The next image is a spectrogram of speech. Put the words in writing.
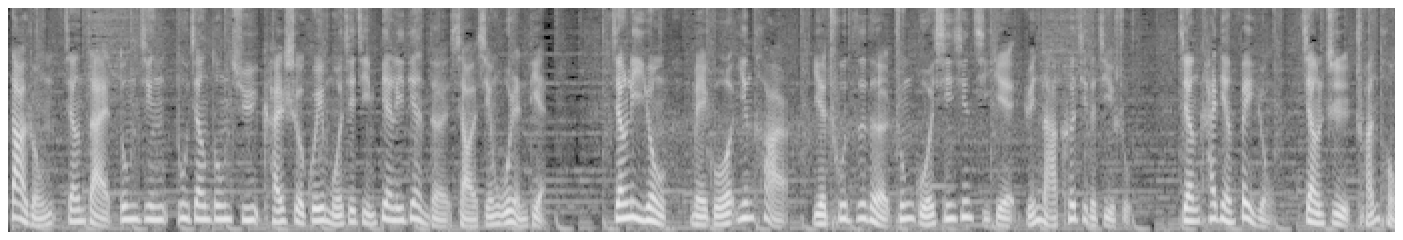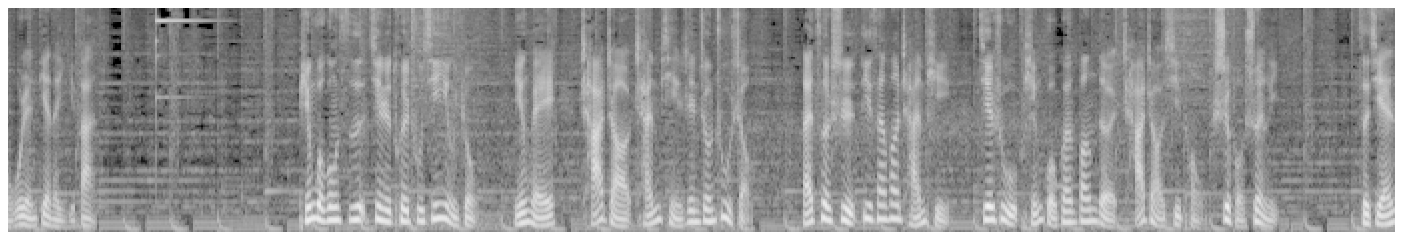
大荣将在东京都江东区开设规模接近便利店的小型无人店，将利用美国英特尔也出资的中国新兴企业云拿科技的技术，将开店费用降至传统无人店的一半。苹果公司近日推出新应用，名为“查找产品认证助手”。来测试第三方产品接入苹果官方的查找系统是否顺利。此前，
